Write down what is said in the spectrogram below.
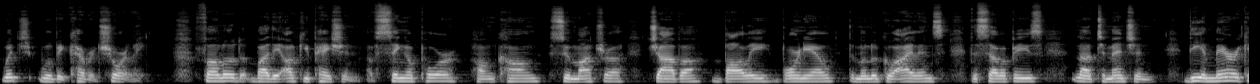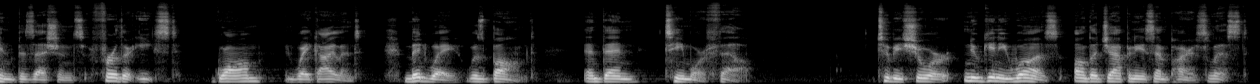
which will be covered shortly, followed by the occupation of Singapore, Hong Kong, Sumatra, Java, Bali, Borneo, the Maluku Islands, the Celebes, not to mention the American possessions further east Guam, and Wake Island. Midway was bombed, and then Timor fell. To be sure, New Guinea was on the Japanese Empire's list.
